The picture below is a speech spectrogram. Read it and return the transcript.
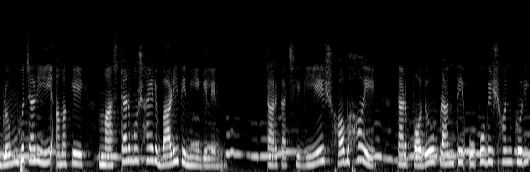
ব্রহ্মচারী আমাকে মাস্টার মশাইয়ের বাড়িতে নিয়ে গেলেন। তার কাছে গিয়ে সব হয়ে তার পদ প্রান্তে উপবেশন করি।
